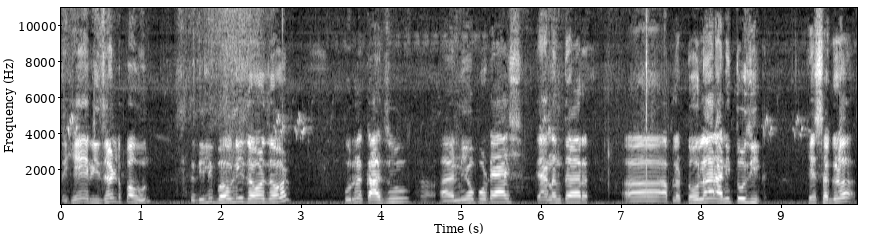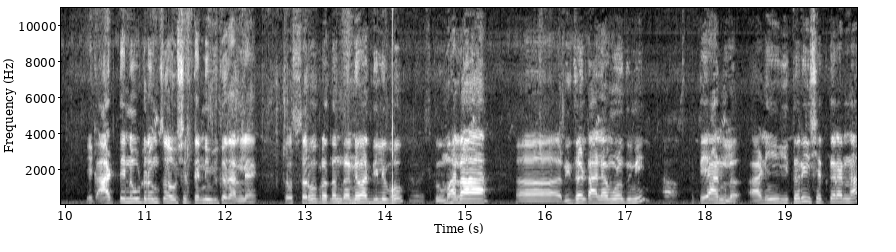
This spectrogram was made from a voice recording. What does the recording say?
तर हे रिझल्ट पाहून तर दिलीप भाऊनी जवळजवळ पूर्ण काजू हो. निओ पोटॅश त्यानंतर अं, आपलं टोलार आणि तोजिक हे सगळं एक आठ ते नऊ ड्रमचं औषध त्यांनी विकत आणलं आहे. तर सर्वप्रथम धन्यवाद दिलीप भाऊ. तुम्हाला रिझल्ट आल्यामुळे तुम्ही ते आणलं. आणि इतरही शेतकऱ्यांना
